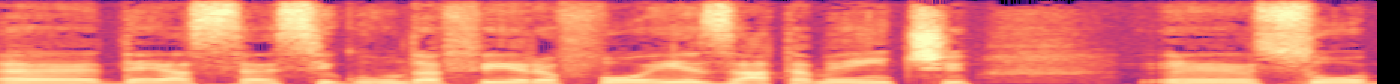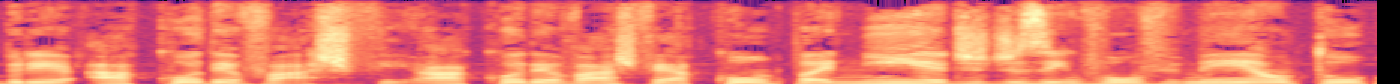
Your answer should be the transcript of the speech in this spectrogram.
é, dessa segunda-feira foi exatamente é, sobre a Codevasf. A Codevasf é a Companhia de Desenvolvimento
